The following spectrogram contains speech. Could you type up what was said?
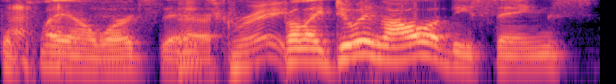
the play on words there. That's great. But like doing all of these things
